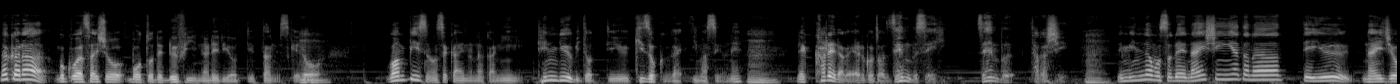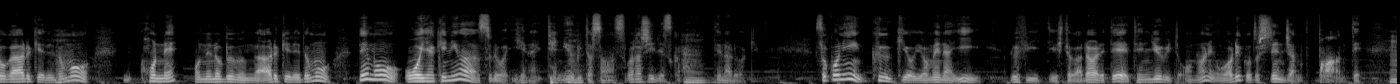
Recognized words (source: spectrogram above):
だから僕は最初冒頭でルフィになれるよって言ったんですけど、うん。ワンピースの世界の中に天竜人っていう貴族がいますよね。うん。で彼らがやることは全部正義全部正しい。うん。でみんなもそれ内心嫌だなっていう内情があるけれども、本音？本音の部分があるけれどもでも公にはそれは言えない。天竜人さん。は素晴らしいですから、うん。ってなるわけ。そこに空気を読めないルフィっていう人が現れて天竜人あ何？悪いことしてんじゃん。ってバーンってうん。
